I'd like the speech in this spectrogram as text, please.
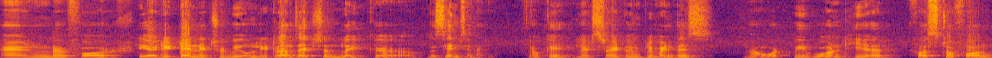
And uh, for TID 10 it should be only transaction like uh, the same scenario. Okay let's try to implement this. Now what we want here first of all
